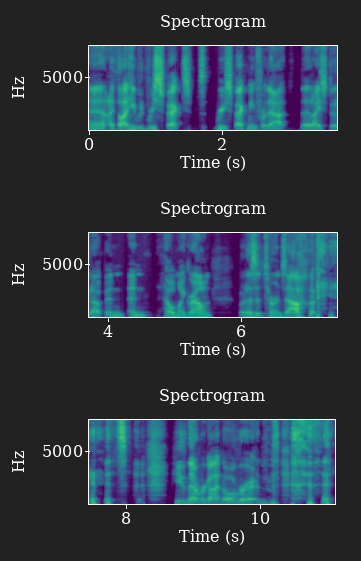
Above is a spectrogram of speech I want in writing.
and I thought he would respect respect me for that. That I stood up and and held my ground. But as it turns out, he's never gotten over it.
